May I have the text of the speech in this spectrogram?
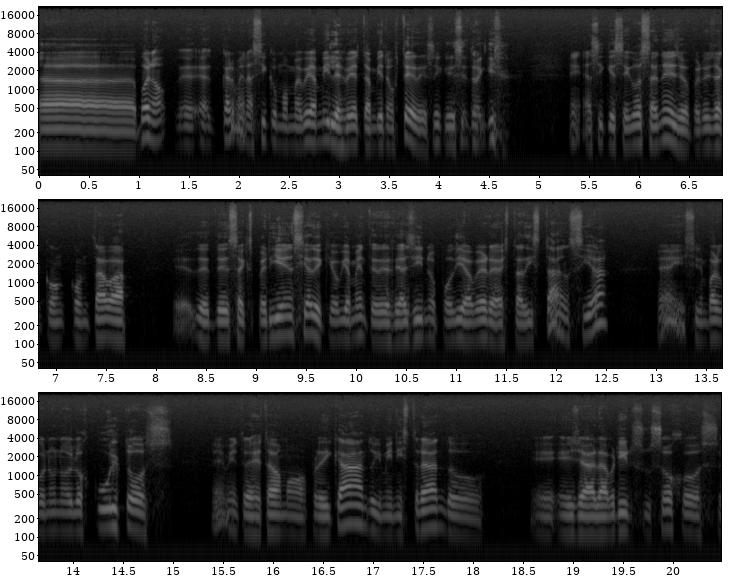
Ah, bueno, eh, eh, Carmen, así como me ve a mí, les ve también a ustedes, así que dice tranquilo. Eh, así que se goza en ello, pero ella contaba de, esa experiencia de que obviamente desde allí no podía ver a esta distancia, y sin embargo en uno de los cultos, mientras estábamos predicando y ministrando, ella al abrir sus ojos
